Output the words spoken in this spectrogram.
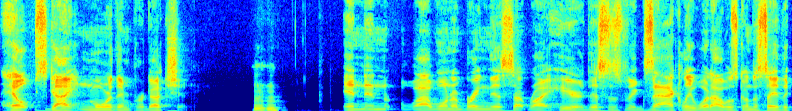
helps Guiton more than production. Mm-hmm. And then I want to bring this up right here. This is exactly what I was going to say. The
